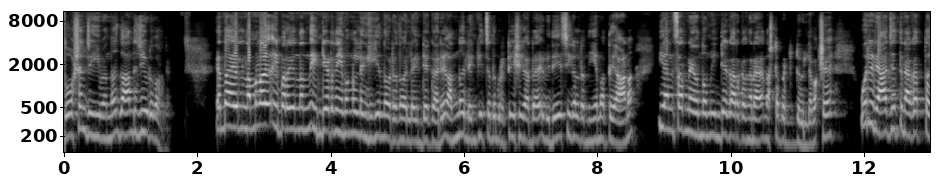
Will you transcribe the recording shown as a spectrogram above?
ദോഷം ചെയ്യുമെന്ന് ഗാന്ധിജിയോട് പറഞ്ഞു. എന്തായാലും നമ്മൾ ഈ പറയുന്ന ഇന്ത്യയുടെ നിയമങ്ങൾ ലംഘിക്കുന്നവരൊന്നുമല്ല ഇന്ത്യക്കാർ അന്ന് ലംഘിച്ചത് ബ്രിട്ടീഷുകാരുടെ വിദേശികളുടെ നിയമത്തെയാണ്. ഈ അനുസരണയൊന്നും ഇന്ത്യക്കാർക്ക് അങ്ങനെ നഷ്ടപ്പെട്ടിട്ടുമില്ല. പക്ഷേ ഒരു രാജ്യത്തിനകത്ത്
